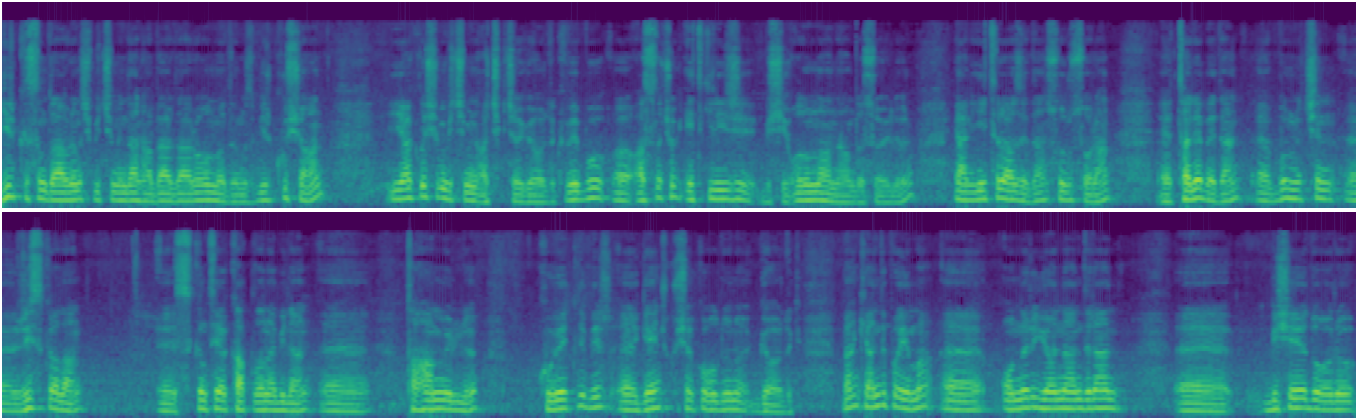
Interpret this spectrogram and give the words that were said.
bir kısım davranış biçiminden haberdar olmadığımız bir kuşağın yaklaşım biçimini açıkça gördük ve bu e, aslında çok etkileyici bir şey, olumlu anlamda söylüyorum. Yani itiraz eden, soru soran, e, talep eden, e, bunun için risk alan, sıkıntıya katlanabilen, tahammüllü, kuvvetli bir genç kuşak olduğunu gördük. Ben kendi payıma onları yönlendiren, bir şeye doğru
